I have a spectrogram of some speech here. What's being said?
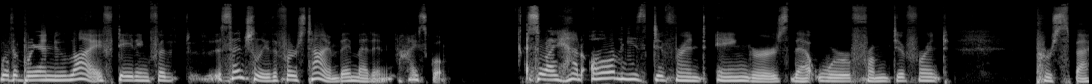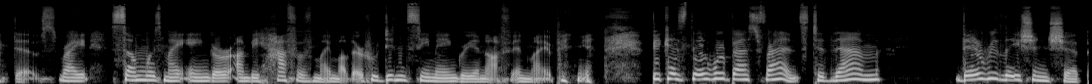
with a brand new life dating for essentially the first time they met in high school so I had all these different angers that were from different perspectives, right? Some was my anger on behalf of my mother, who didn't seem angry enough, in my opinion, because they were best friends. To them, their relationship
